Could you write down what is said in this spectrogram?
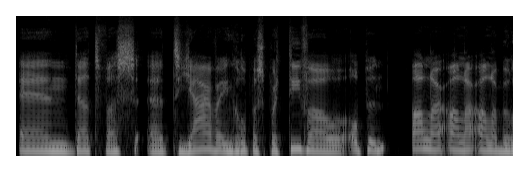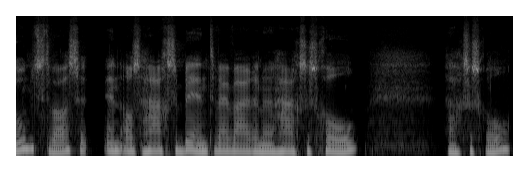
En dat was het jaar waarin Groepa Sportivo op een aller, aller, allerberoemdst was. En als Haagse band, wij waren een Haagse school. Haagse school.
